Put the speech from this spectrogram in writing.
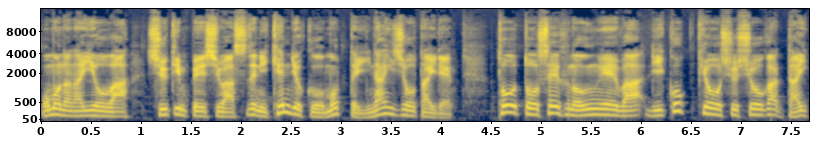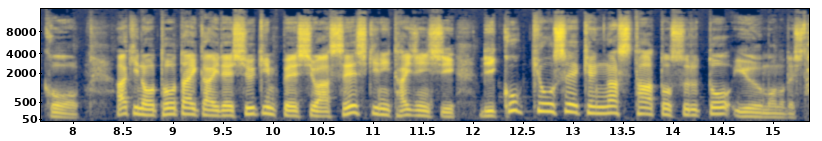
主な内容は習近平氏はすでに権力を持っていない状態で党と政府の運営は李克強首相が代行秋の党大会で習近平氏は正式に退陣し李克強政権がスタートするというものでした。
